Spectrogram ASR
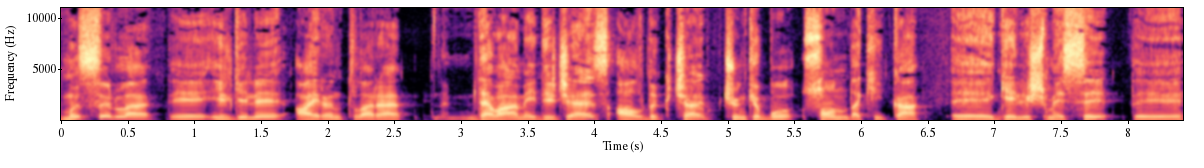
Mısır'la e, ilgili ayrıntılara devam edeceğiz aldıkça. Çünkü bu son dakika e, gelişmesi e,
